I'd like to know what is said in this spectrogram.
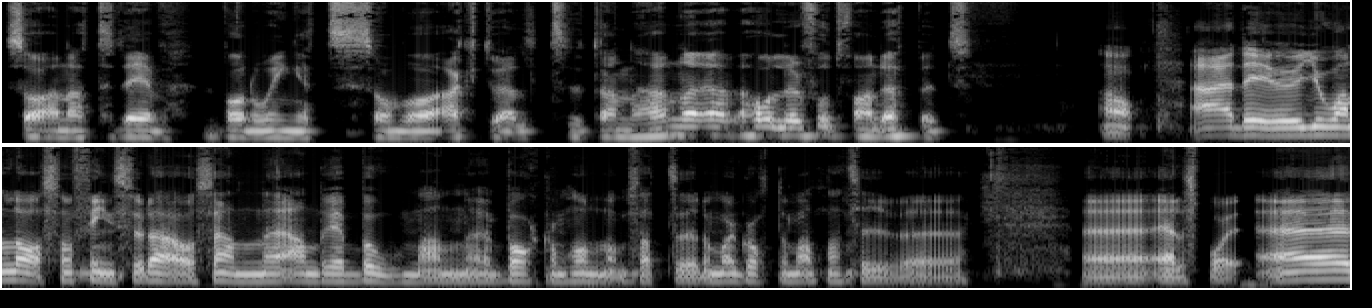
sa han att det var nog inget som var aktuellt, utan han eh, håller fortfarande öppet. Ja, äh, det är ju Johan Larsson finns ju där och sen eh, André Boman eh, bakom honom så att eh, de har gott om alternativ Elfsborg. Eh,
